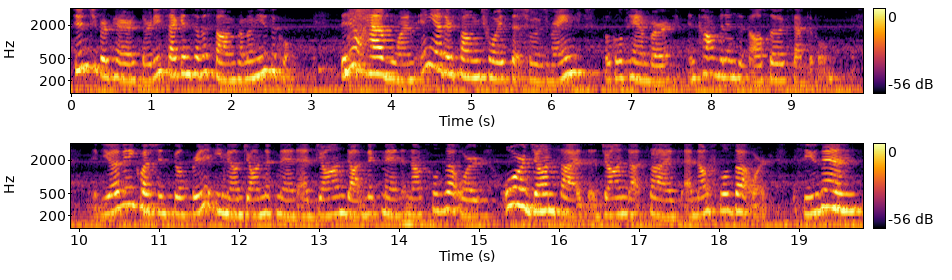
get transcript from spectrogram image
Students should prepare 30 seconds of a song from a musical. They don't have one, any other song choice that shows range, vocal timbre, and confidence is also acceptable. If you have any questions, feel free to email John McMinn at john.mcminn at knoxschools.org or John Sides at john.sides at knoxschools.org. See you then.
